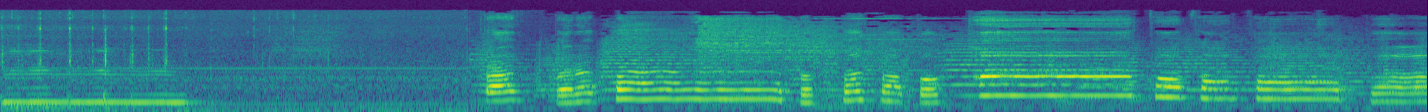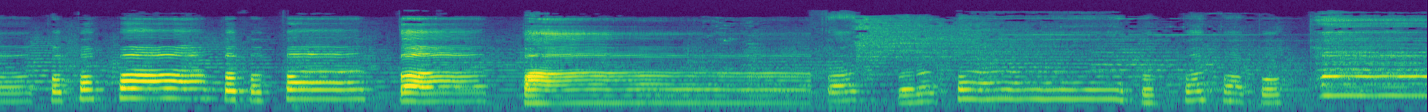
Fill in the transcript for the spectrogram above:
うん。パッパラパーパッパパパパーパパパパパパパパパパパパパパッパラパーパッパパパパー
